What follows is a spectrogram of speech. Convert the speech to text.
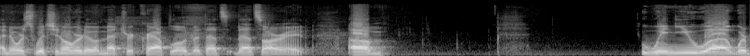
I know we're switching over to a metric crap load, but that's that's all right. Um, when you uh, were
